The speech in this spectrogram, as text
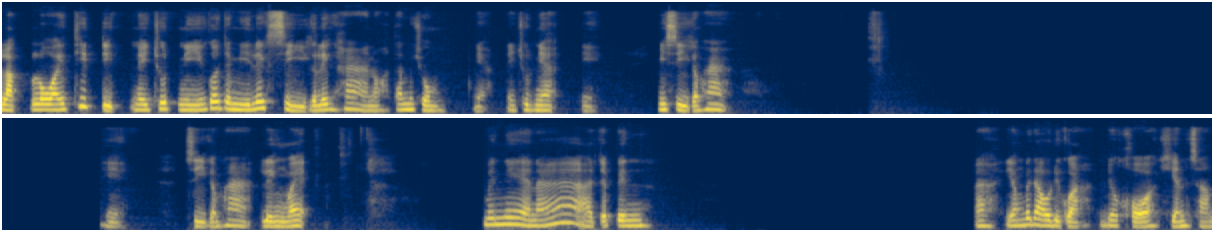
หลักร้อยที่ติดในชุดนี้ก็จะมีเลขสี่กับเลขห้าเนาะท่านผู้ชม เนี่ยในชุดเนี้ยนี่มีสี่กับห้านี่สี่กับห้าเล็งไว้ ไม่แน่นะ อาจจะเป็น อะ ยังไม่เดาดีกว่า เดี๋ยวขอเขียนสาม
